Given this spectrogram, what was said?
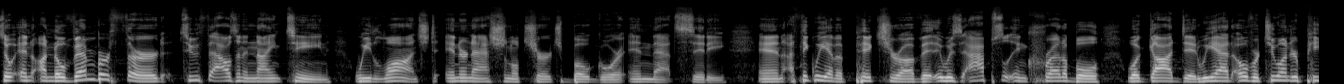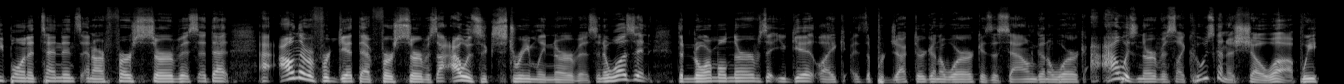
So in, on November 3rd, 2019, we launched International Church Bogor in that city. And I think we have a picture of it. It was absolutely incredible what God did. We had over 200 people in attendance in our first service. At that, I'll never forget that first service. I, I was extremely nervous. And it wasn't the normal nerves that you get, like, is the projector going to work? Is the sound going to work? I, I was nervous, like, who's going to show up? We,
